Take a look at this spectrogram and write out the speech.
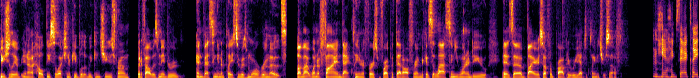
usually a you know a healthy selection of people that we can choose from. But if I was maybe investing in a place that was more remote, I might want to find that cleaner first before I put that offer in because the last thing you want to do is uh, buy yourself a property where you have to clean it yourself. Yeah, exactly.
